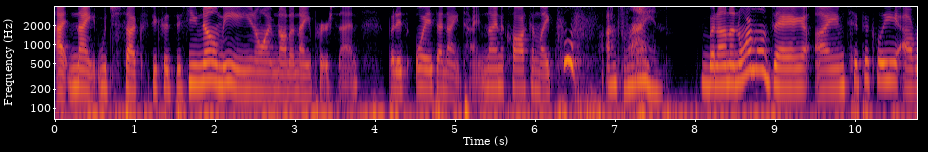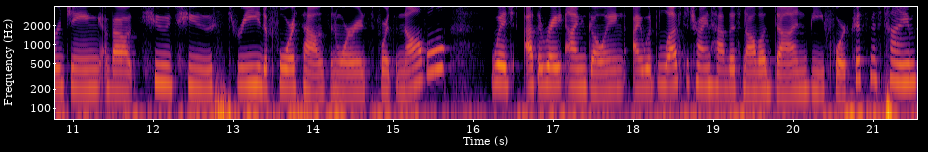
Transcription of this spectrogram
at night, which sucks because if you know me, you know I'm not a night person, but it's always at nighttime. Nine o'clock, I'm like, whew, I'm flying. But on a normal day, I am typically averaging about two to three to 4,000 words for the novel which at the rate I'm going, I would love to try and have this novel done before Christmas time.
